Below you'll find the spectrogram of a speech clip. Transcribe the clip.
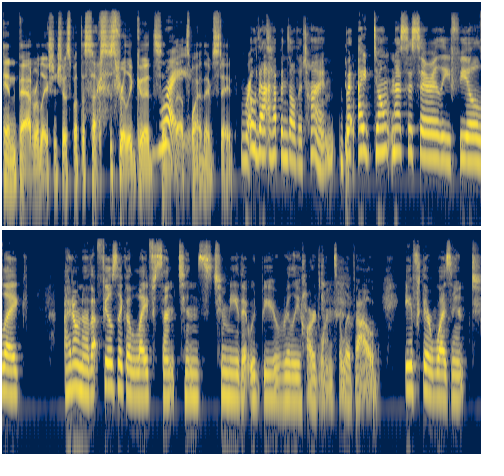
in bad relationships, but the sex is really good, so that's why they've stayed. Right. Oh, that happens all the time. But I don't necessarily feel like I don't know, that feels like a life sentence to me that would be a really hard one to live out if there wasn't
